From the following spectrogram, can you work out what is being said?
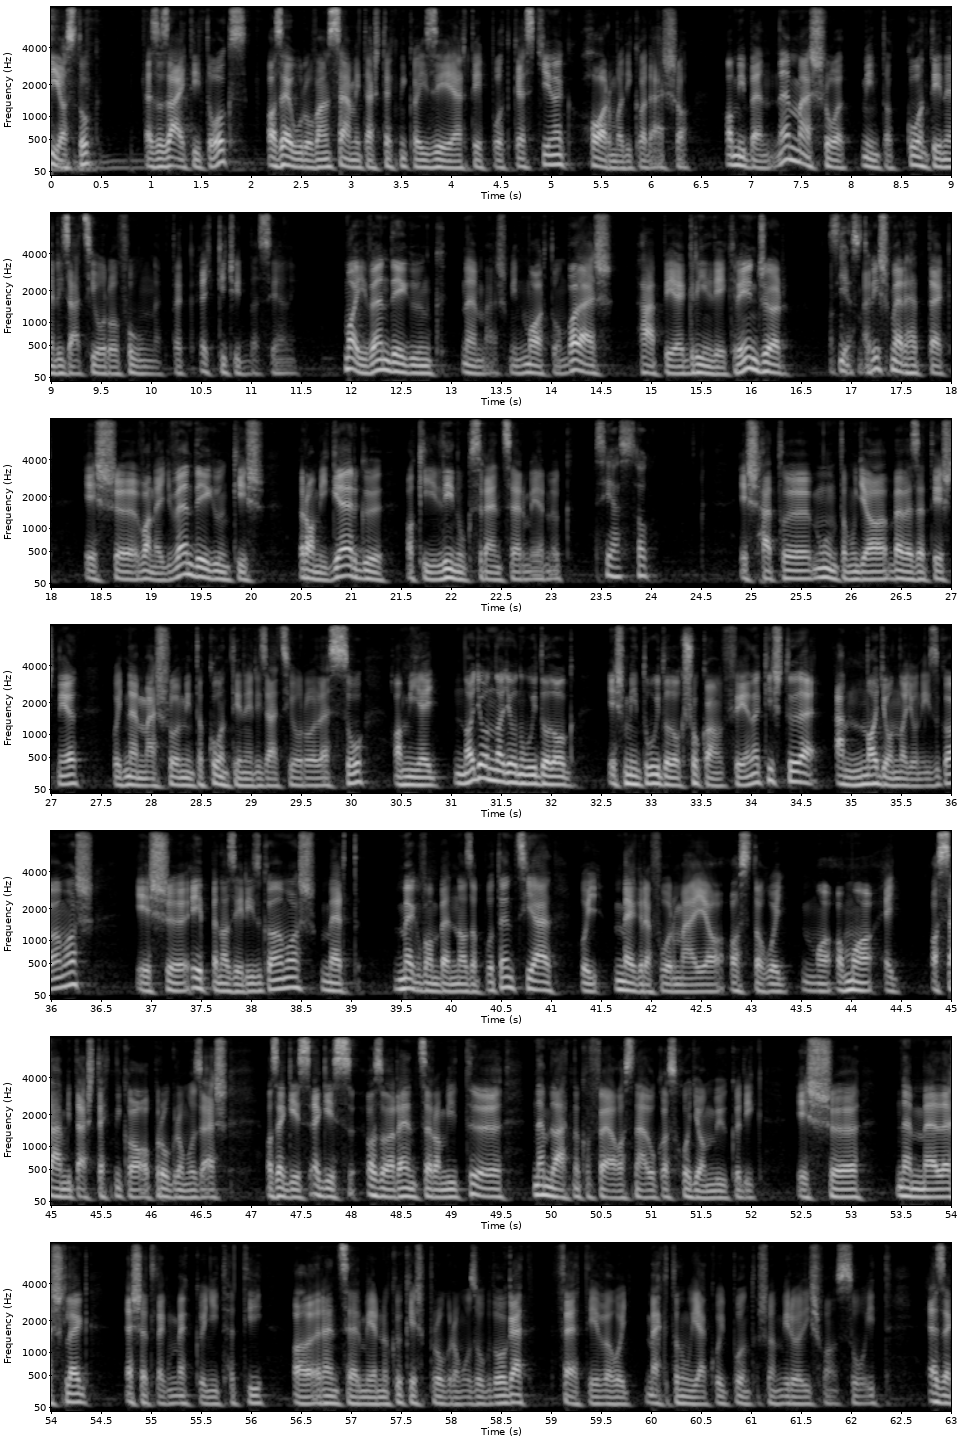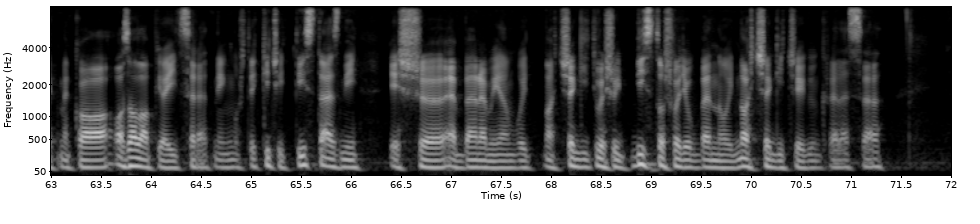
Sziasztok! Ez az IT Talks, az Eurovan számítástechnikai ZRT podcastjének harmadik adása, amiben nem másról, mint a konténerizációról fogunk nektek egy kicsit beszélni. Mai vendégünk nem más, mint Marton Balázs, HPE Green Lake Ranger, akit Sziasztok. már ismerhettek, és van egy vendégünk is, Rami Gergő, aki Linux rendszermérnök. Sziasztok! És hát mondtam ugye a bevezetésnél, hogy nem másról, mint a konténerizációról lesz szó, ami egy nagyon-nagyon új dolog, és mint új dolog sokan félnek is tőle, ám nagyon-nagyon izgalmas, és éppen azért izgalmas, mert megvan benne az a potenciál, hogy megreformálja azt, ahogy ma, a ma egy, a számítástechnika, a programozás, az egész, egész az a rendszer, amit nem látnak a felhasználók, az hogyan működik. És nem mellesleg esetleg megkönnyítheti a rendszermérnökök és programozók dolgát, feltéve, hogy megtanulják, hogy pontosan miről is van szó itt. Ezeknek a, az alapjait szeretnénk most egy kicsit tisztázni, és ebben remélem, hogy nagy segít, vagy hogy biztos vagyok benne, hogy nagy segítségünkre leszel.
